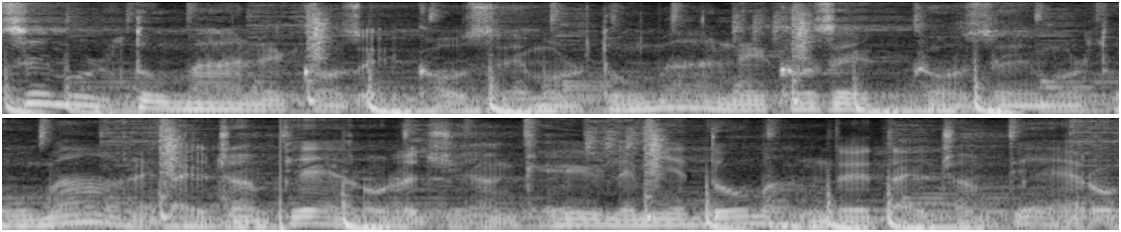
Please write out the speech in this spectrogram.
Cose molto umane, cose, cose molto umane, cose, cose molto umane. Dai Giampiero, leggi anche le mie domande, dai Giampiero.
